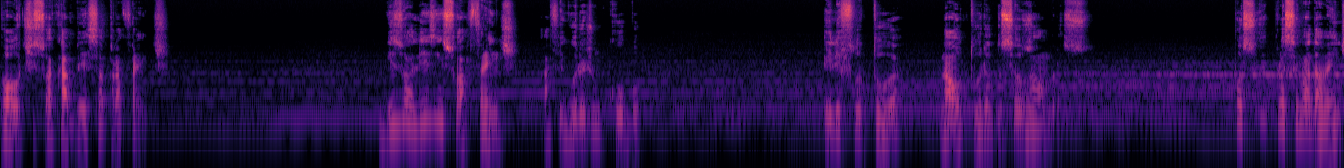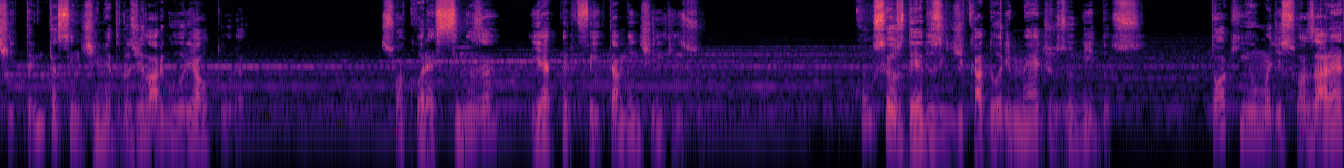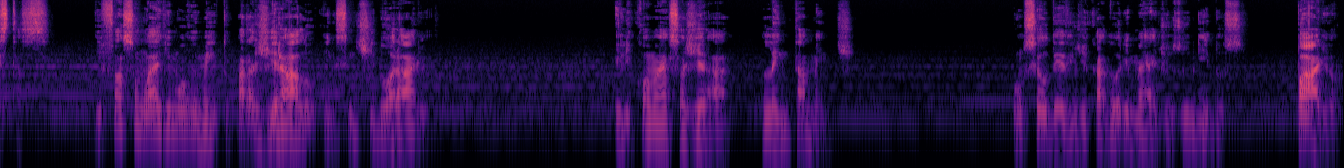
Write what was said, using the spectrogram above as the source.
Volte sua cabeça para frente. Visualize em sua frente a figura de um cubo. Ele flutua na altura dos seus ombros. Possui aproximadamente 30 centímetros de largura e altura. Sua cor é cinza e é perfeitamente liso. Com seus dedos indicador e médios unidos, toque em uma de suas arestas e faça um leve movimento para girá-lo em sentido horário ele começa a girar lentamente. Com seu dedo indicador e médios unidos, pare-o.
